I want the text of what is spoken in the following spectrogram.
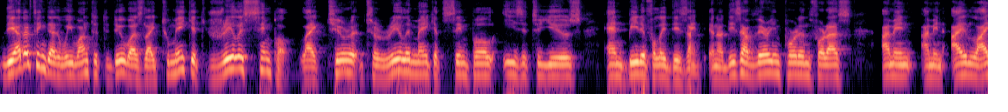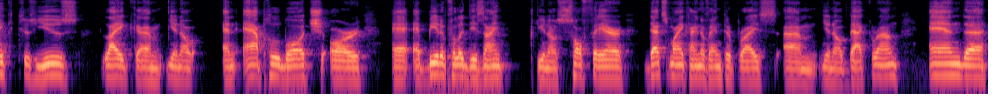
the other thing that we wanted to do was like to make it really simple, like to to really make it simple, easy to use, and beautifully designed. You know, these are very important for us. I mean, I mean, I like to use like um, you know an Apple Watch or a, a, beautifully designed you know software. That's my kind of enterprise um, you know background. And uh,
